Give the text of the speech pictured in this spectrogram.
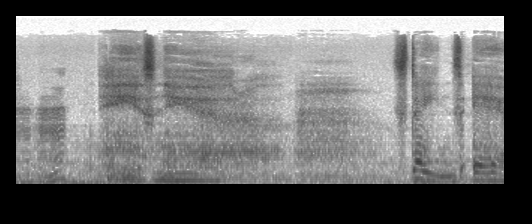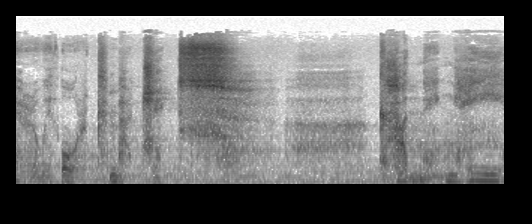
Mm-hmm. He is near. Stains air with orc magics. Cunning he,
